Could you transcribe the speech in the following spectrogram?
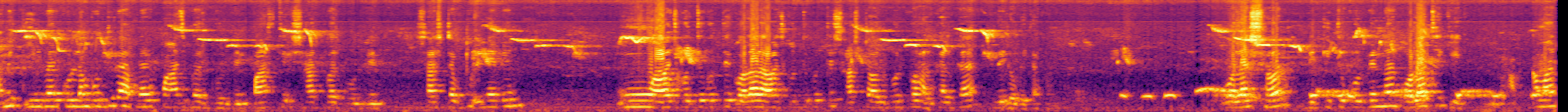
আমি তিনবার করলাম বন্ধুরা, আপনারা পাঁচবার করবেন, পাঁচ থেকে সাতবার করবেন। শ্বাসটা ভরে নেবেন। ও আওয়াজ করতে করতে, গলার আওয়াজ করতে করতে শ্বাসটা অল্প অল্প হালকা হালকা বেরোবে তখন। গলার স্বর বিকৃত করবেন না। গলা থেকে আমার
